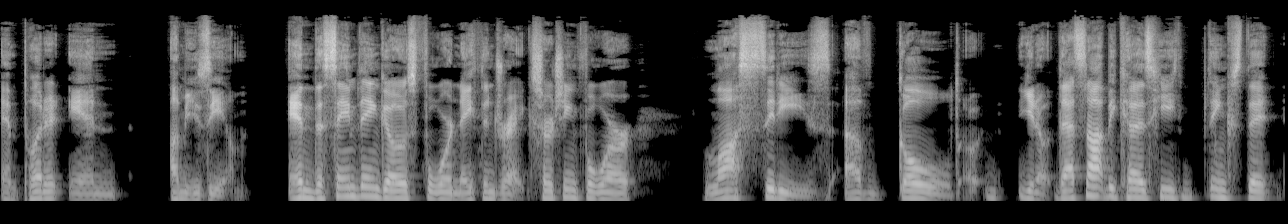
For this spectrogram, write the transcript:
and put it in a museum. And the same thing goes for Nathan Drake, searching for lost cities of gold. Uh, you know, that's not because he thinks that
